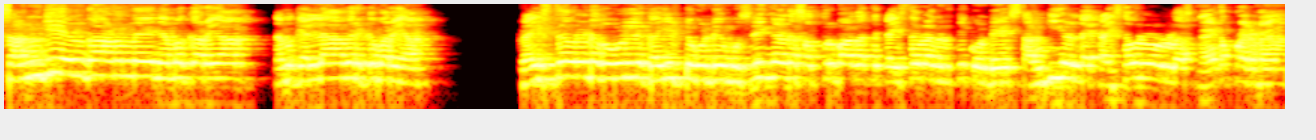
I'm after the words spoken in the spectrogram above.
സംഖ്യ എന്താണെന്ന് നമുക്കറിയാം. നമുക്ക് എല്ലാവർക്കും അറിയാം. ക്രൈസ്തവരുടെ തോളിൽ കൈയിട്ടുകൊണ്ട് മുസ്ലിങ്ങളുടെ ശത്രുഭാഗത്ത് ക്രൈസ്തവരെ നിർത്തിക്കൊണ്ട് സംഘികളുടെ ക്രൈസ്തവരോടുള്ള സ്നേഹപ്രകടനം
